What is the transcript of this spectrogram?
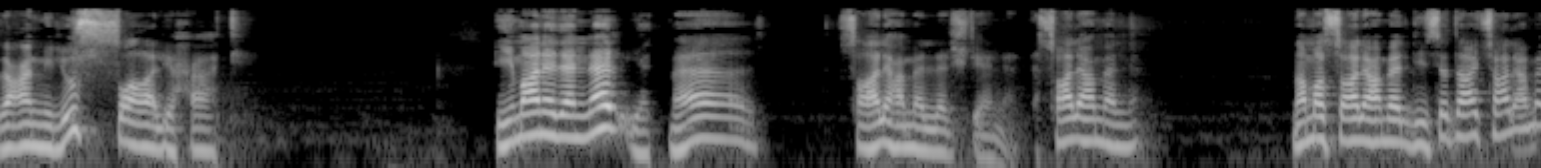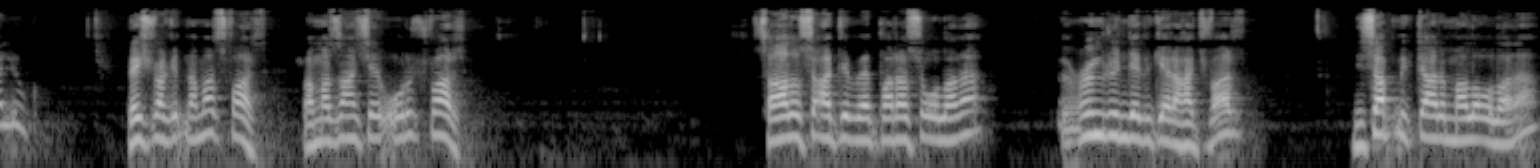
وَعَمِلُوا الصَّالِحَاتِ İman edenler yetmez. Salih ameller işleyenler. E, salih amel ne? Namaz salih amel değilse daha hiç salih amel yok. Beş vakit namaz farz. Ramazan şerif, oruç farz. Sağlık saati ve parası olana ömründe bir kere hac var. Nisap miktarı malı olana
